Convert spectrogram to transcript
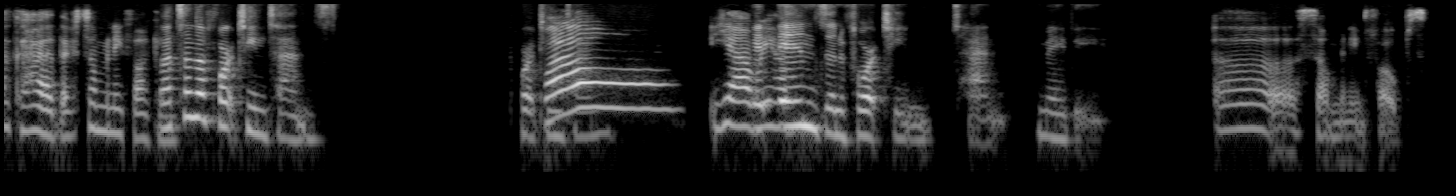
oh god, there's so many fucking That's in the 1410s. 1410. well, yeah, we it have ends in 1410, maybe. uh so many popes.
